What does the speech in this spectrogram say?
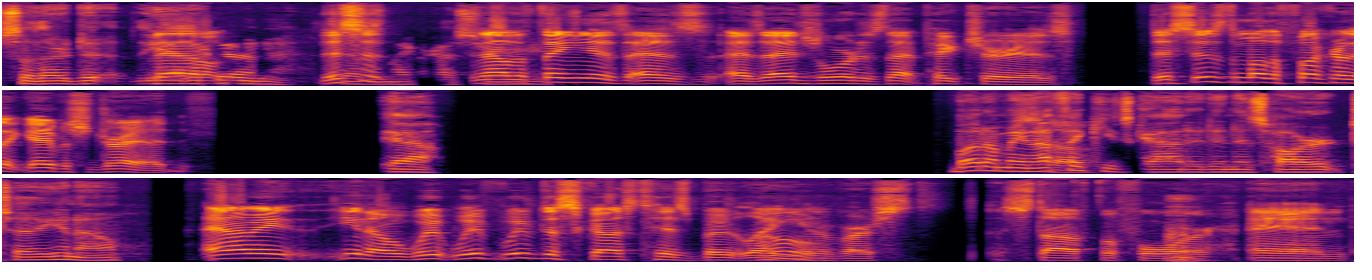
So they're do- yeah, Now, they're doing this Devil is- May Cry now the thing is as as edge lord as that picture is this is the motherfucker that gave us Dredd Yeah. But I mean, I think he's got it in his heart to, you know. And I mean, you know, we, we've we've discussed his bootleg Oh. universe stuff before, and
